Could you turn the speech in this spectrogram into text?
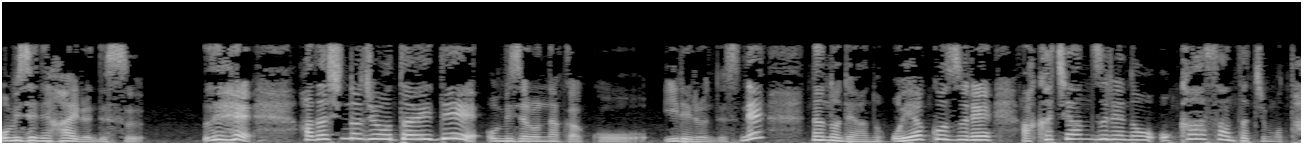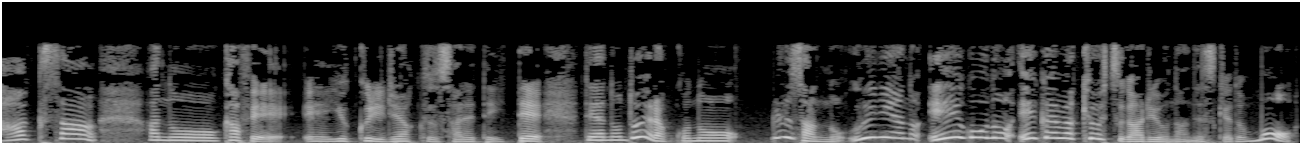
お店に入るんです。で、裸足の状態でお店の中こう入れるんですね。なのであの親子連れ、赤ちゃん連れのお母さんたちもたくさんあのカフェ、えー、ゆっくりリラックスされていて、であのどうやらこのルルさんの上にあの英語の英会話教室があるようなんですけども、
